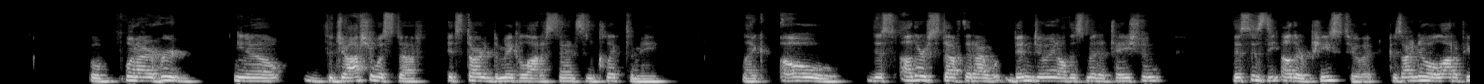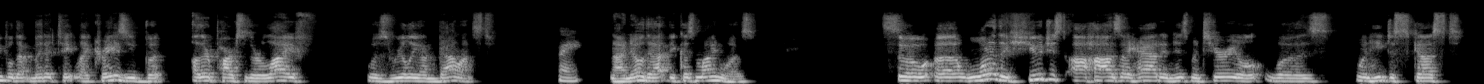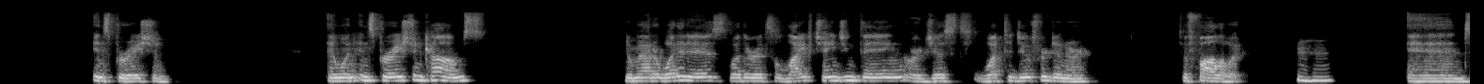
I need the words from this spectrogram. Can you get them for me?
But when I heard, you know, the Joshua stuff, it started to make a lot of sense and click to me. Like, oh, this other stuff that I've been doing, all this meditation, this is the other piece to it. Because I know a lot of people that meditate like crazy, but other parts of their life was really unbalanced. Right. And I know that because mine was. So, uh, one of the hugest ahas I had in his material was when he discussed inspiration. And when inspiration comes, no matter what it is, whether it's a life changing thing or just what to do for dinner, to follow it. Mm-hmm. And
